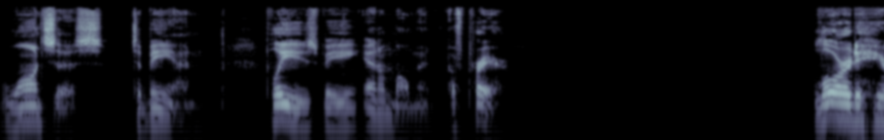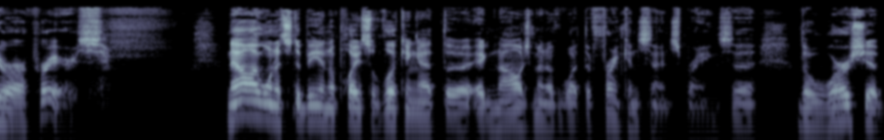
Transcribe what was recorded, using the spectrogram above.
wants us to be in please be in a moment of prayer. Lord, hear our prayers. Now I want us to be in a place of looking at the acknowledgement of what the frankincense brings, uh, the worship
